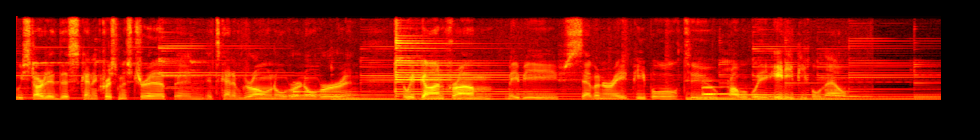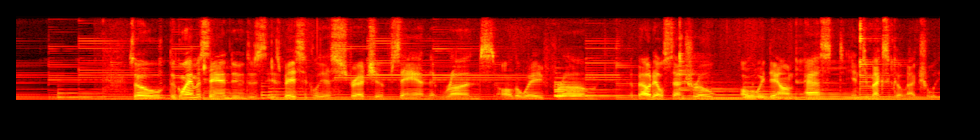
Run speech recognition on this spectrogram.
We started this kind of Christmas trip and it's kind of grown over and over and we've gone from maybe seven or eight people to probably 80 people now. So the Glamis Sand Dunes is, is basically a stretch of sand that runs all the way from about El Centro all the way down past into Mexico actually.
